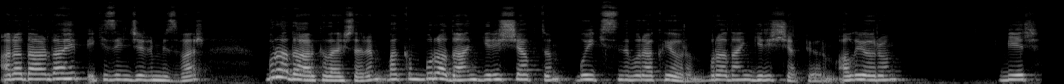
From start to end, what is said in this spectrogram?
Aradarda hep iki zincirimiz var. Burada arkadaşlarım bakın buradan giriş yaptım. Bu ikisini bırakıyorum. Buradan giriş yapıyorum. Alıyorum. Bir,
